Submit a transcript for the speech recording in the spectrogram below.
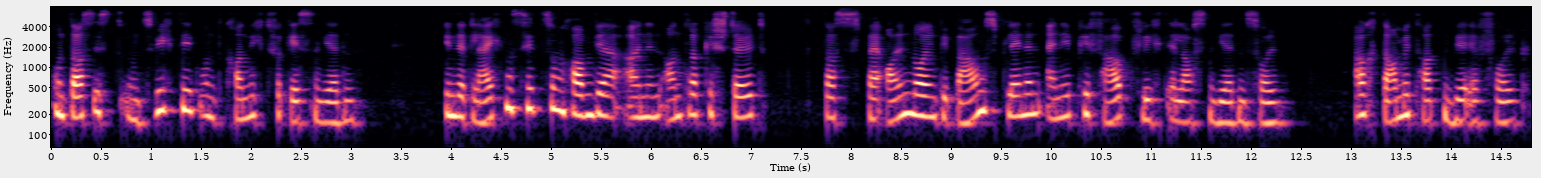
und das ist uns wichtig und kann nicht vergessen werden. In der gleichen Sitzung haben wir einen Antrag gestellt, dass bei allen neuen Bebauungsplänen eine PV-Pflicht erlassen werden soll. Auch damit hatten wir Erfolg.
